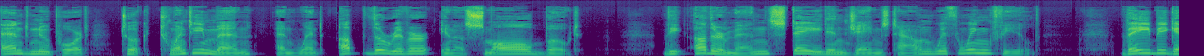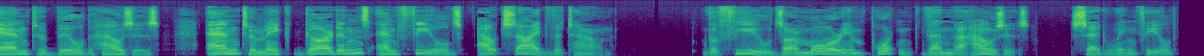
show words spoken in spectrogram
and Newport took twenty men and went up the river in a small boat. The other men stayed in Jamestown with Wingfield. They began to build houses and to make gardens and fields outside the town. The fields are more important than the houses, said Wingfield,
